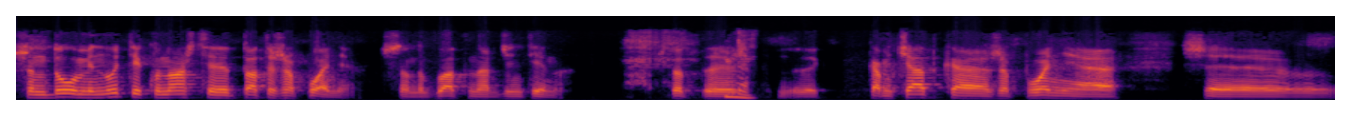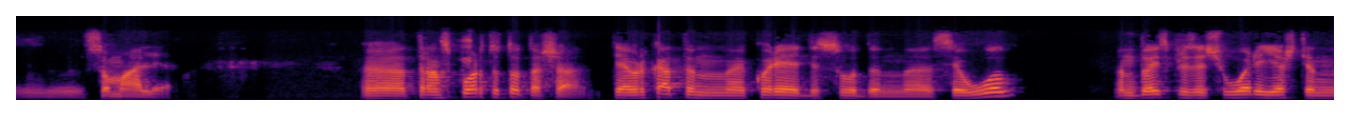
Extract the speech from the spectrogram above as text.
și în două minute cunoaște toată Japonia, ce s-a întâmplat în Argentina. Tot, da. Kamchatka, Japonia și Somalia. Transportul tot așa. Te-ai urcat în Coreea de Sud, în Seul, în 12 ore ești în,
